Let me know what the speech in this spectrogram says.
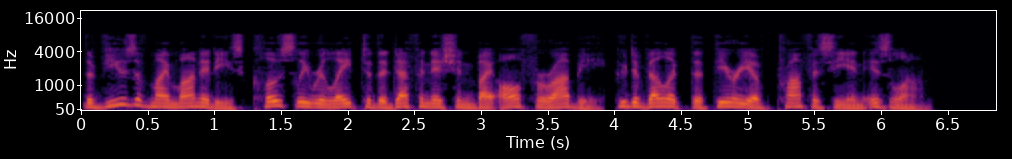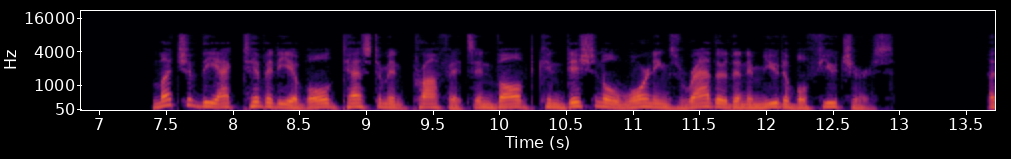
The views of Maimonides closely relate to the definition by al-Farabi, who developed the theory of prophecy in Islam. Much of the activity of Old Testament prophets involved conditional warnings rather than immutable futures. A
